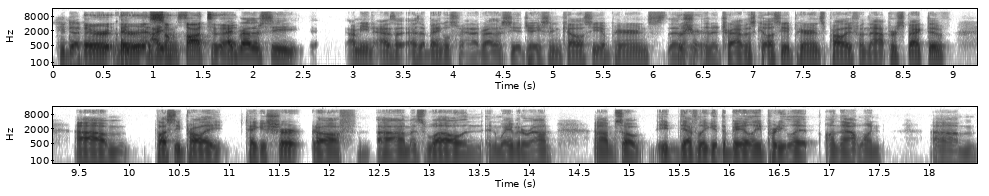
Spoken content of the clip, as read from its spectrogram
He did. There, there I, is I, some thought to that. I'd rather see I mean, as a as a Bengals fan, I'd rather see a Jason Kelce appearance than, sure. a, than a Travis Kelce appearance, probably from that perspective. Um, plus, he'd probably take his shirt off um, as well and, and wave it around. Um, so he'd definitely get the Bailey pretty lit on that one. Um,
